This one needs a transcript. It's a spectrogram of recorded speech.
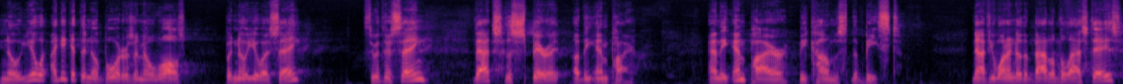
no U. I could get the no borders and no walls, but no USA. See what they're saying? That's the spirit of the empire. And the empire becomes the beast. Now, if you want to know the battle of the last days,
